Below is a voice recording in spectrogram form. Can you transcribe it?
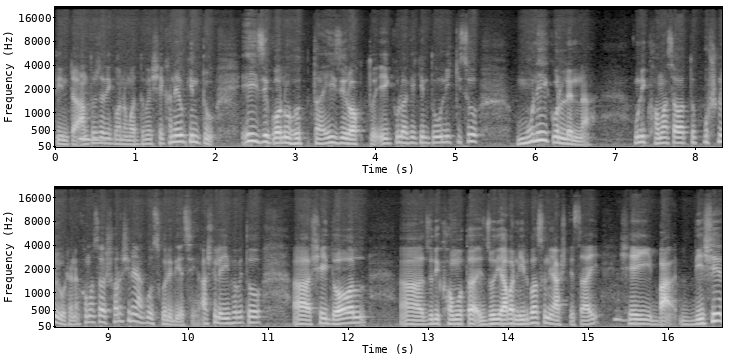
তিনটা আন্তর্জাতিক গণমাধ্যমে সেখানেও কিন্তু এই যে গণহত্যা এই যে রক্ত এইগুলোকে কিন্তু উনি কিছু মনেই করলেন না। উনি ক্ষমা চাওয়ার তো প্রশ্নই ওঠে না। ক্ষমা চাওয়ার সরাসরি নাকচ করে দিয়েছে। আসলে এইভাবে তো সেই দল যদি ক্ষমতা যদি আবার নির্বাচনে আসতে চাই সেই দেশের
